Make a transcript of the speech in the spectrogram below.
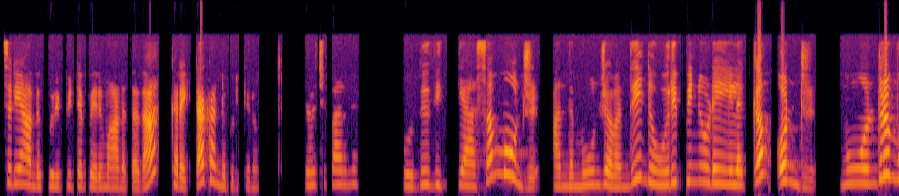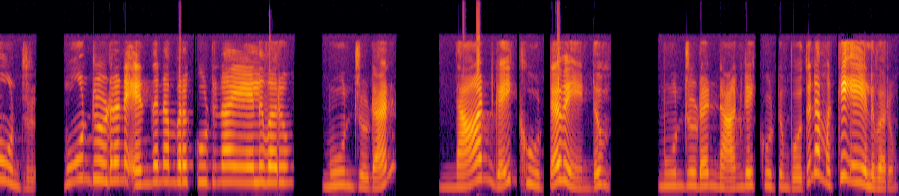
சரியா? அந்த குறிப்பிட்ட பெருமானத்தை தான் கரெக்டா கண்டுபிடிக்கணும். யோசிச்சு பாருங்க. பொது வித்தியாசம் மூன்று. அந்த மூன்றை வந்து இந்த உறுப்பினுடைய இலக்கம் ஒன்று. மூன்று மூன்று. மூன்றுடன் எந்த நம்பரை கூட்டினா ஏழு வரும்? மூன்றுடன் நான்கை கூட்ட வேண்டும். மூன்றுடன் நான்கை கூட்டும் போது நமக்கு ஏழு வரும்.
